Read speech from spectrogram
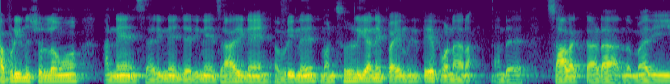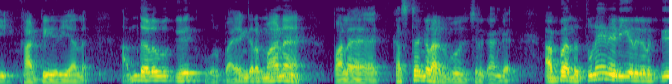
அப்படின்னு சொல்லவும் அண்ணே சரிண்ணே சரிண்ணே சாரிண்ணே அப்படின்னு மன்சூர் அலிகானே பயந்துக்கிட்டே போனாராம். அந்த சாலக்காடா அந்த மாதிரி காட்டு ஏரியாவில் அந்த அளவுக்கு ஒரு பயங்கரமான பல கஷ்டங்களை அனுபவிச்சிருக்காங்க. அப்போ அந்த துணை நடிகர்களுக்கு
